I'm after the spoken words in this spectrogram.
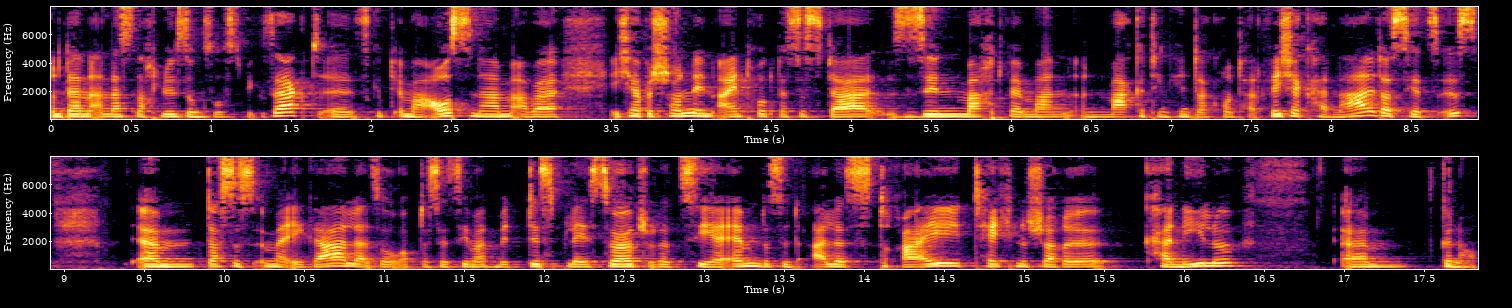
und dann anders nach Lösungen suchst. Wie gesagt, äh, es gibt immer Ausnahmen, aber ich habe schon den Eindruck, dass es da Sinn macht, wenn man einen Marketing-Hintergrund hat. Welcher Kanal das jetzt ist, ähm, das ist immer egal. Also ob das jetzt jemand mit Display Search oder CRM, das sind alles drei technischere Kanäle. Ähm, genau.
